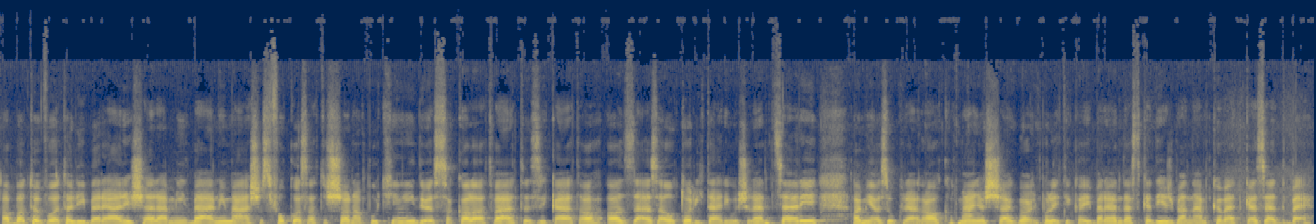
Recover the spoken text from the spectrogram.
abban több volt a liberális elem, mint bármi más. Az fokozatosan a Putyin időszak alatt változik át azzá az autoritárius rendszeré, ami az ukrán alkotmányosságban, vagy politikai berendezkedésben nem következett be.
